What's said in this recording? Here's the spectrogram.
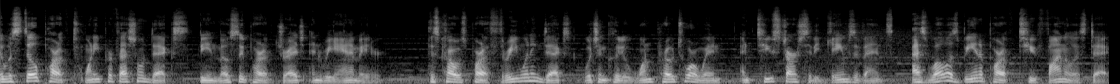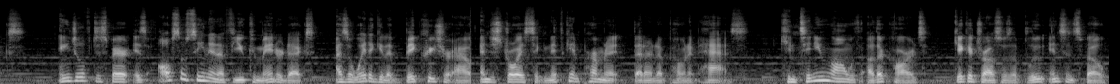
it was still part of 20 professional decks, being mostly part of Dredge and Reanimator. This card was part of three winning decks, which included one Pro Tour win and two Star City Games events, as well as being a part of two finalist decks. Angel of Despair is also seen in a few commander decks as a way to get a big creature out and destroy a significant permanent that an opponent has. Continuing on with other cards, Giga Gigadrowse was a blue instant spell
